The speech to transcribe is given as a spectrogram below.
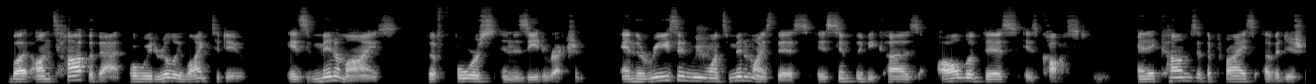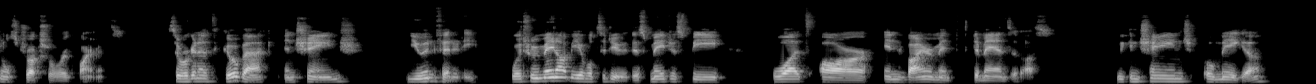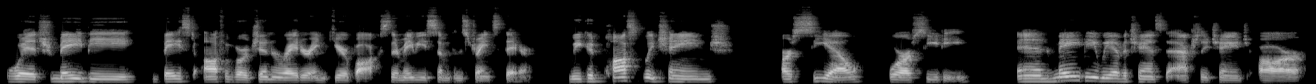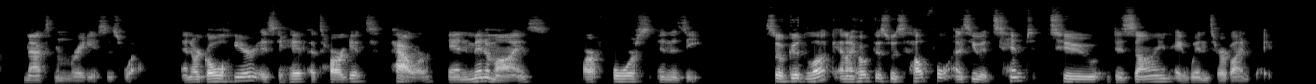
But on top of that, what we'd really like to do is minimize the force in the z direction. And the reason we want to minimize this is simply because all of this is cost, and it comes at the price of additional structural requirements. So we're going to have to go back and change u infinity, which we may not be able to do. This may just be what our environment demands of us. We can change omega, which may be based off of our generator and gearbox. There may be some constraints there. We could possibly change our CL or our CD, and maybe we have a chance to actually change our maximum radius as well. And our goal here is to hit a target power and minimize our force in the Z. So good luck, and I hope this was helpful as you attempt to design a wind turbine blade.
